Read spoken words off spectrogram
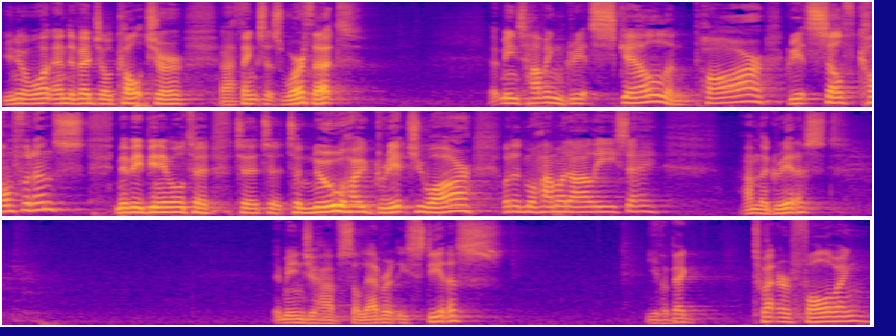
you know what? Individual culture uh, thinks it's worth it. It means having great skill and power, great self confidence, maybe being able to, to, to, to know how great you are. What did Muhammad Ali say? I'm the greatest. It means you have celebrity status, you have a big Twitter following,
